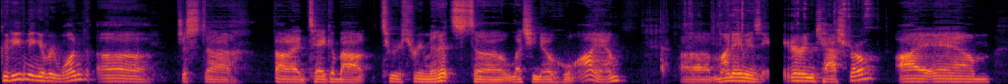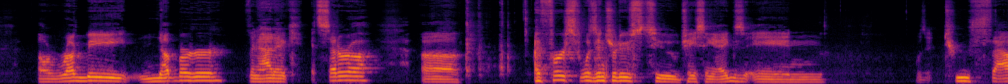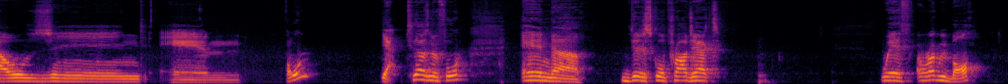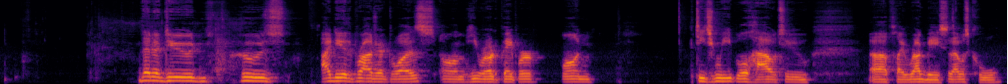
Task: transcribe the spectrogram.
Good evening, everyone. Uh, just uh, thought I'd take about two or three minutes to let you know who I am. Uh, my name is Aaron Castro. I am a rugby nutburger fanatic, etc. Uh, I first was introduced to chasing eggs in was it 2004? Yeah, 2004. And uh, did a school project with a rugby ball. Then a dude whose idea of the project was um, he wrote a paper on teaching people how to uh, play rugby. So that was cool.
